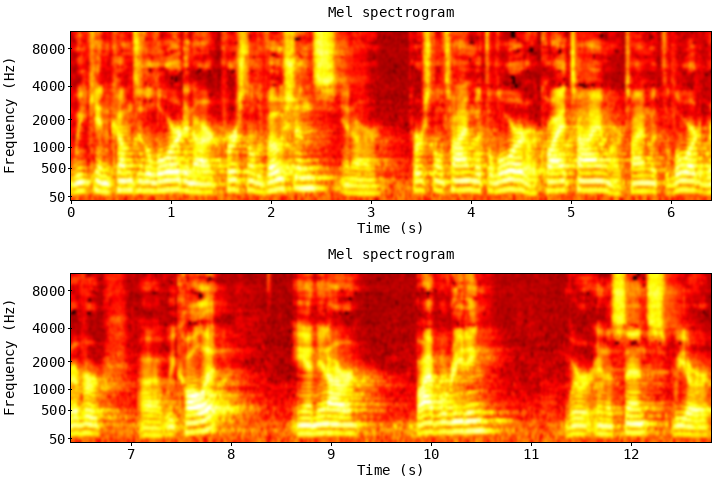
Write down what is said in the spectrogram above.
we can come to the Lord in our personal devotions, in our personal time with the Lord, our quiet time, our time with the Lord, whatever uh, we call it. And in our Bible reading, we're, in a sense, we are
